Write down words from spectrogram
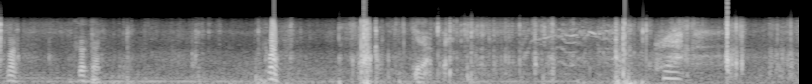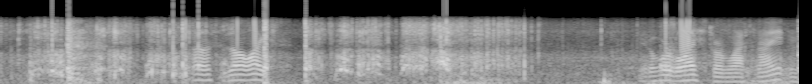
Come on. Let's go outside. Come on. Get out there. Crap. Oh, this is all ice. We had a horrible ice storm last night, and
